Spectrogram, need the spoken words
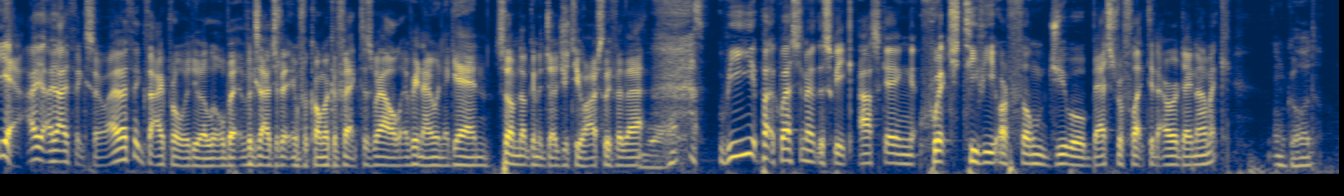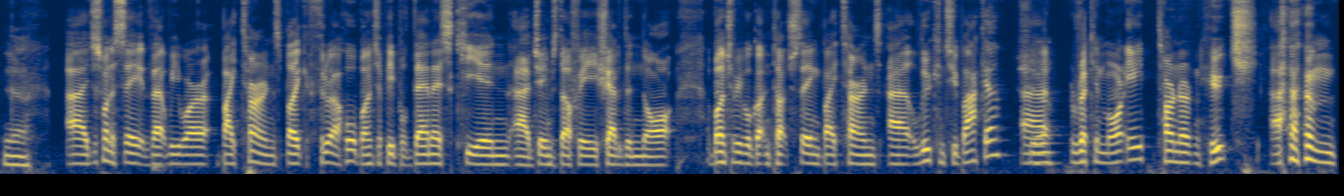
Yeah, I, I think so. I think that I probably do a little bit of exaggerating for comic effect as well every now and again, so I'm not going to judge you too harshly for that. What? We put a question out this week asking which TV or film duo best reflected our dynamic. Oh, God. Yeah. I just want to say that we were by turns, like through a whole bunch of people Dennis, Kean, uh, James Duffy, Sheridan Knott. A bunch of people got in touch saying by turns uh, Luke and Chewbacca, uh, sure. uh, Rick and Morty, Turner and Hooch, um,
